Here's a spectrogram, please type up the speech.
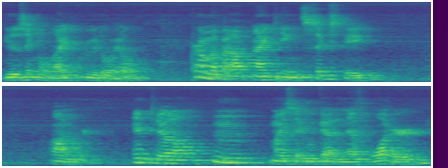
using a light crude oil from about 1960 onward until, hmm, might say we've got enough water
